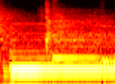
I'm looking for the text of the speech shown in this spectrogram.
Mm-hmm.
